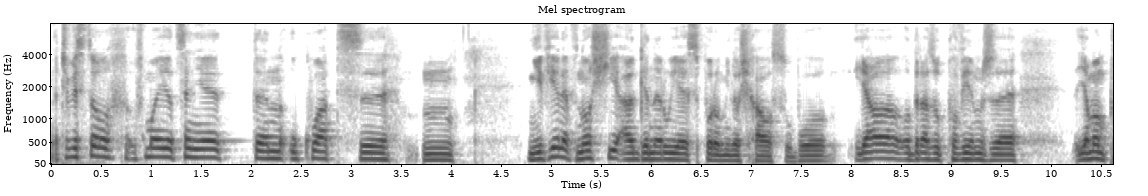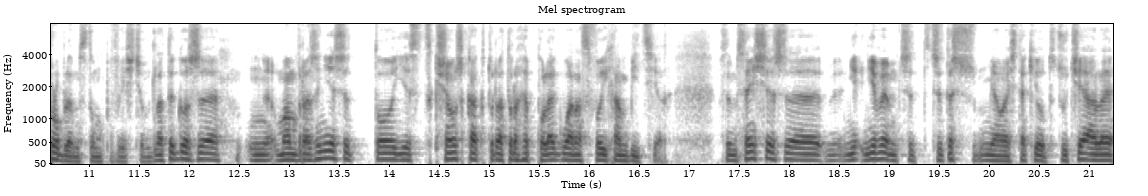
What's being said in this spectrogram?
Znaczy to w mojej ocenie ten układ mm, niewiele wnosi, a generuje sporą ilość chaosu, bo ja od razu powiem, że ja mam problem z tą powieścią, dlatego że mm, mam wrażenie, że to jest książka, która trochę poległa na swoich ambicjach. W tym sensie, że nie, nie wiem, czy, czy też miałeś takie odczucie, ale e,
